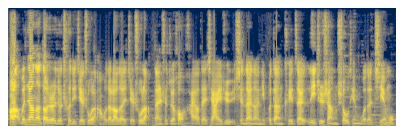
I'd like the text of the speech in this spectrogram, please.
好了，文章呢到这儿就彻底结束了啊，我的唠叨也结束了。但是最后还要再加一句，现在呢，你不但可以在荔枝上收听我的节目，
